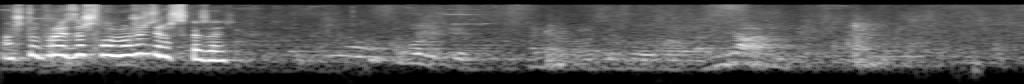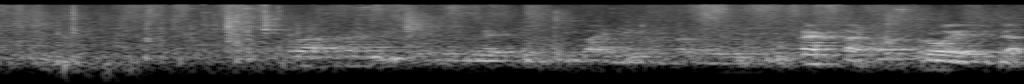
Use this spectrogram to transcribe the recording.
А что произошло, можете рассказать? Как так? Трое, ребят.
